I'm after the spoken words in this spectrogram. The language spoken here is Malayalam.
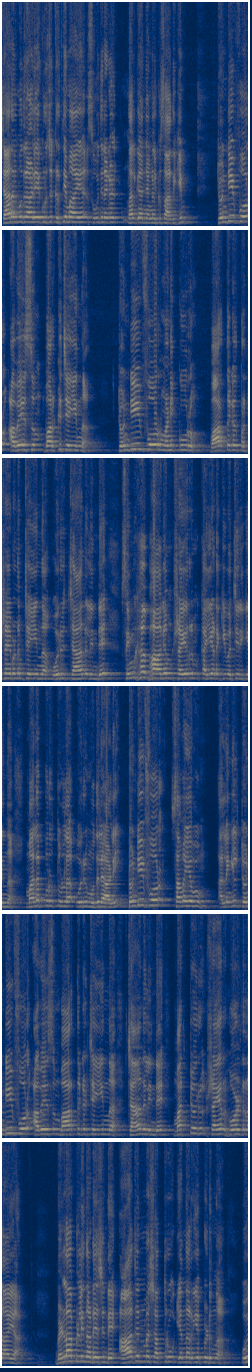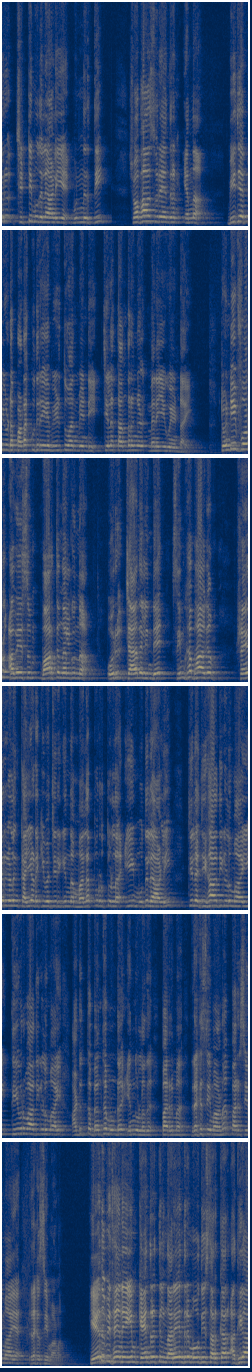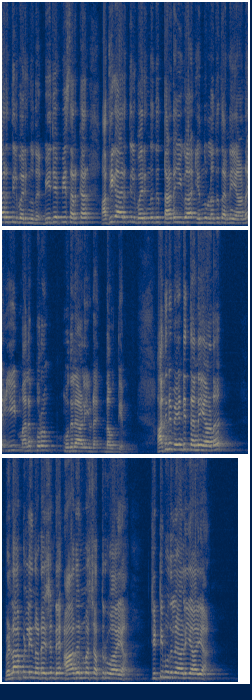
ചാനൽ മുതലാളിയെക്കുറിച്ച് കൃത്യമായ സൂചനകൾ നൽകാൻ ഞങ്ങൾക്ക് സാധിക്കും. ട്വന്റി ഫോർ അവേഴ്സും വർക്ക് ചെയ്യുന്ന ട്വന്റി ഫോർ മണിക്കൂറും വാർത്തകൾ പ്രക്ഷേപണം ചെയ്യുന്ന ഒരു ചാനലിന്റെ സിംഹഭാഗം ഷെയറും കൈയടക്കി വച്ചിരിക്കുന്ന മലപ്പുറത്തുള്ള ഒരു മുതലാളി ട്വന്റി ഫോർ സമയവും അല്ലെങ്കിൽ ട്വന്റി ഫോർ അവേഴ്സും വാർത്തകൾ ചെയ്യുന്ന ചാനലിന്റെ മറ്റൊരു ഷെയർ ഹോൾഡറായ വെള്ളാപ്പള്ളി നടേശന്റെ ആജന്മ ശത്രു എന്നറിയപ്പെടുന്ന ഒരു ചിട്ടി മുതലാളിയെ മുൻനിർത്തി ശോഭാ സുരേന്ദ്രൻ എന്ന ബി ജെ പിയുടെ പടക്കുതിരയെ വീഴ്ത്തുവാൻ വേണ്ടി ചില തന്ത്രങ്ങൾ മെനയുകയുണ്ടായി. ട്വന്റി ഫോർ അവേഴ്സും വാർത്ത നൽകുന്ന ഒരു ചാനലിന്റെ സിംഹഭാഗം ഷെയറുകളും കൈയടക്കി വച്ചിരിക്കുന്ന മലപ്പുറത്തുള്ള ഈ മുതലാളി ചില ജിഹാദികളുമായി തീവ്രവാദികളുമായി അടുത്ത ബന്ധമുണ്ട് എന്നുള്ളത് പരമ രഹസ്യമാണ് പരസ്യമായ രഹസ്യമാണ്. ഏതു വിധേനയും കേന്ദ്രത്തിൽ നരേന്ദ്രമോദി സർക്കാർ അധികാരത്തിൽ വരുന്നത് ബി ജെ പി സർക്കാർ അധികാരത്തിൽ വരുന്നത് തടയുക എന്നുള്ളത് തന്നെയാണ് ഈ മലപ്പുറം മുതലാളിയുടെ ദൗത്യം. അതിനു വേണ്ടി തന്നെയാണ് വെള്ളാപ്പള്ളി നടേശന്റെ ആജന്മ ശത്രുവായ ചിട്ടി മുതലാളിയായ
